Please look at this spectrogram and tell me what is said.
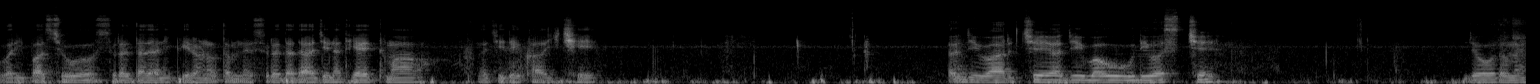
વળી પાછું સુરત દાદાની કિરણો તમને સુરત દાદા હજી નથી હાથમાં. હજી દેખાય છે. હજી વાર છે, હજી બહુ દિવસ છે. જો તમે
